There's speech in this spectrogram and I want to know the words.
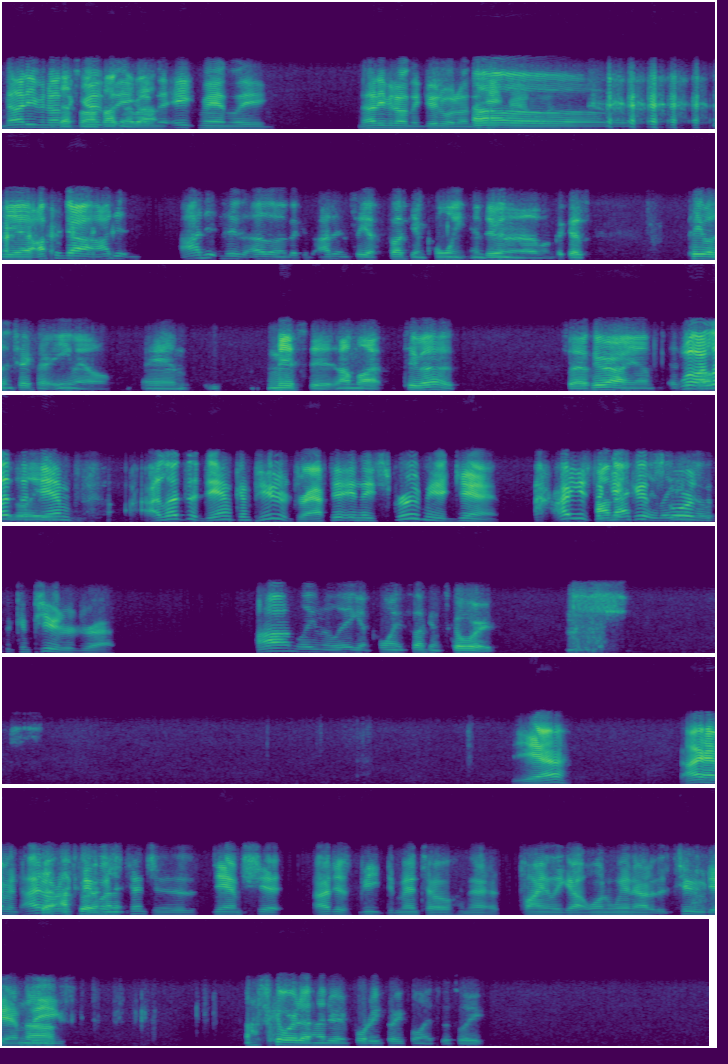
Not even on That's the good league, about. on the eight man league. Not even on the good one, on the eight Oh, man one. yeah. I forgot. I didn't. I didn't do the other one because I didn't see a fucking point in doing another one because people didn't check their email and missed it, and I'm like, too bad. So here I am. Well, I let the, the damn I let the damn computer draft it, and they screwed me again. I used to I'm get good scores the- with the computer draft. I'm leading the league in points fucking scored. Yeah. I haven't. I don't I really pay much attention to this damn shit. I just beat Demento, and that finally got one win out of the two damn No. leagues. I scored 143 points this week.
